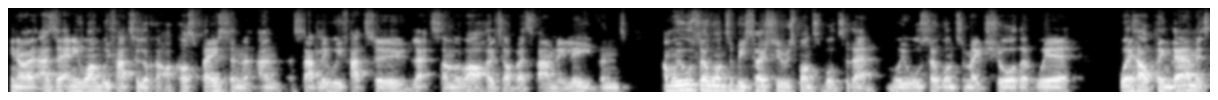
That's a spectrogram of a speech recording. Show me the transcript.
you know, as anyone, we've had to look at our cost base, and and sadly, we've had to let some of our Hotelbeds family leave, and and we also want to be socially responsible to them. We also want to make sure that we're we're helping them. It's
